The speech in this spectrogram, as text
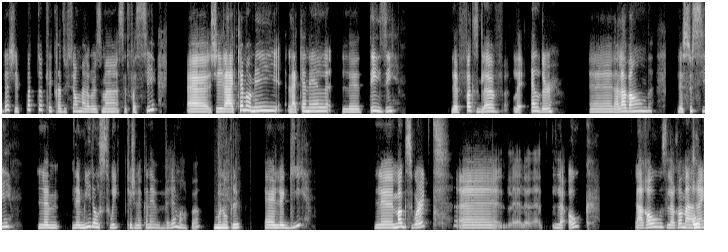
là, j'ai pas toutes les traductions malheureusement cette fois-ci. Euh, j'ai la camomille, la cannelle, le daisy, le foxglove, le elder, euh, la lavande, le souci, le, le meadow sweet que je ne connais vraiment pas, Moi non plus. euh, le gui, le mugswort, euh, le, le- le oak, la rose, le romarin.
